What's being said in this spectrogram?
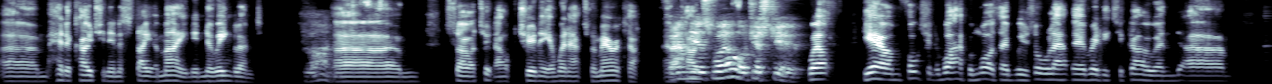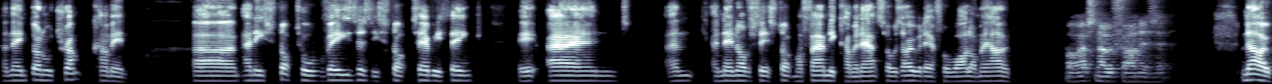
um, head of coaching in the state of Maine in New England. Um, so I took that opportunity and went out to America. Family coached. as well, or just you? Well, yeah, unfortunately, what happened was they was all out there ready to go, and um, and then Donald Trump come in, um, and he stopped all visas, he stopped everything, it, and and and then obviously it stopped my family coming out, so I was over there for a while on my own. Oh, that's no fun, is it? No,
